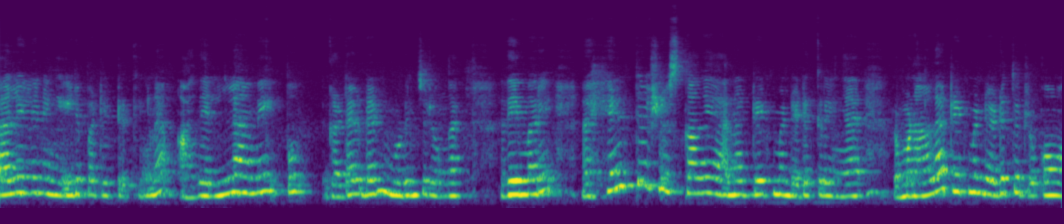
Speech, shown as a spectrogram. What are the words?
வேலையில் நீங்கள் ஈடுபட்டு இருக்கீங்கன்னா அது எல்லாமே இப்போ கடகடன் முடிஞ்சிருங்க. அதே மாதிரி ஹெல்த் இஷ்யூஸ்க்காக யாருன்னா ட்ரீட்மெண்ட் எடுக்கிறீங்க? ரொம்ப நாளாக ட்ரீட்மெண்ட் எடுத்துகிட்ருக்கோம்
